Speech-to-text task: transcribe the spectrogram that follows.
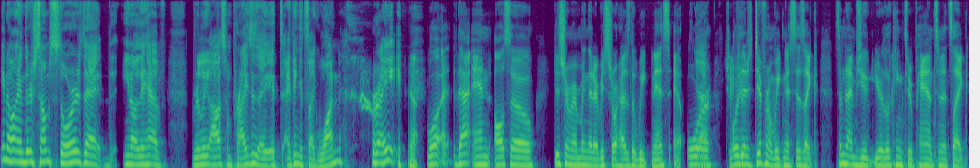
You know, and there's some stores that you know they have really awesome prices. I- It's I think it's like one, right? yeah. Well, uh, that and also just remembering that every store has the weakness, uh, or Yeah, true, or true. there's different weaknesses. Like sometimes you you're looking through pants and it's like,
